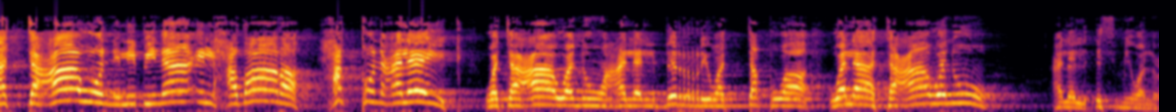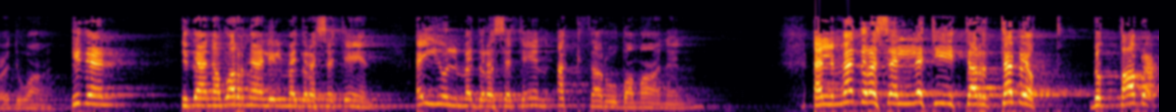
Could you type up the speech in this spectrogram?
التعاون لبناء الحضارة حق عليك. وتعاونوا على البر والتقوى ولا تعاونوا على الإثم والعدوان. اذا إذا نظرنا للمدرستين أي المدرستين أكثر ضمانا؟ المدرسة التي ترتبط بالطبع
